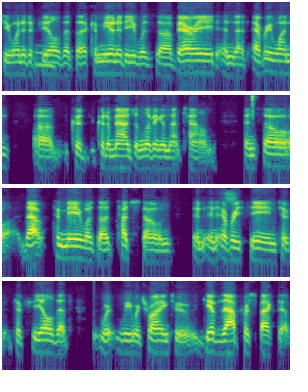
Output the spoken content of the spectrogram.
She wanted to mm. feel that the community was uh, varied and that everyone uh, could could imagine living in that town. And so that to me was a touchstone in, in every scene to to feel that we were trying to give that perspective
